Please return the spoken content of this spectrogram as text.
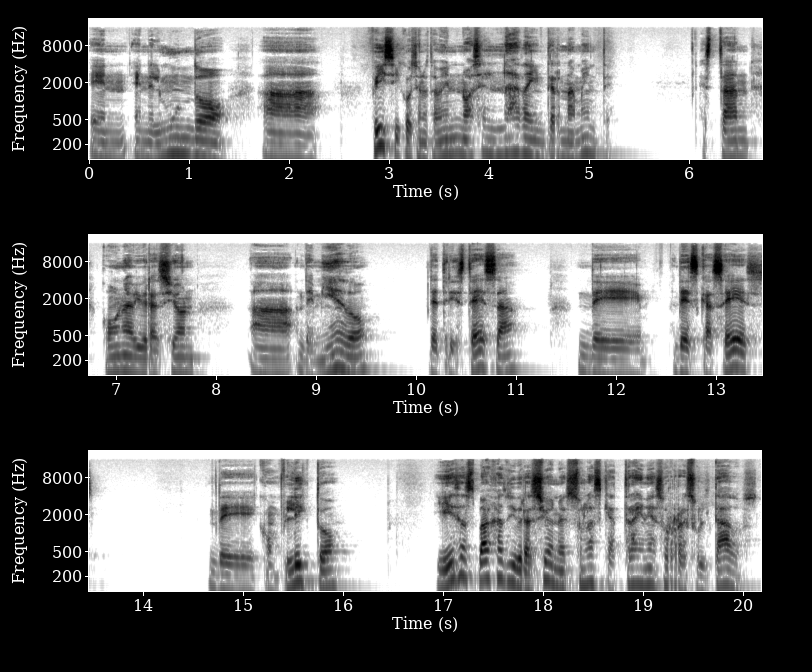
en, en el mundo ah, físico, sino también no hacen nada internamente. Están con una vibración ah, de miedo, de tristeza, de, de escasez, de conflicto. Y esas bajas vibraciones son las que atraen esos resultados.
